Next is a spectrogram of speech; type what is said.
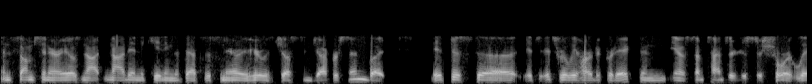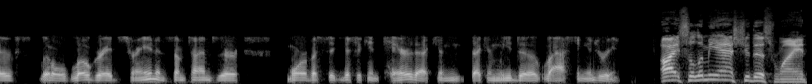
in some scenarios, not not indicating that that's the scenario here with Justin Jefferson, but it just uh, it's it's really hard to predict. And you know, sometimes they're just a short-lived little low-grade strain, and sometimes they're more of a significant tear that can that can lead to lasting injury. All right, so let me ask you this, Ryan.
